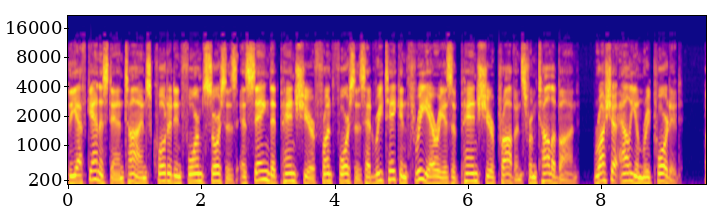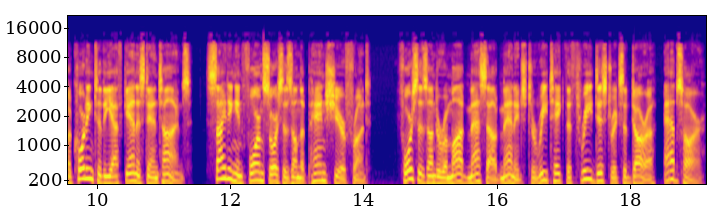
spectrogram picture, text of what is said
The Afghanistan Times quoted informed sources as saying that Panjshir Front forces had retaken three areas of Panjshir province from Taliban, Russia Al-Yaum reported. According to the Afghanistan Times, citing informed sources on the Panjshir Front, forces under Ahmad Massoud managed to retake the three districts of Dara, Abshar,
